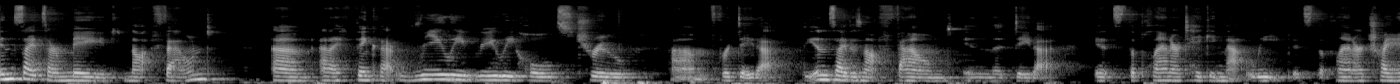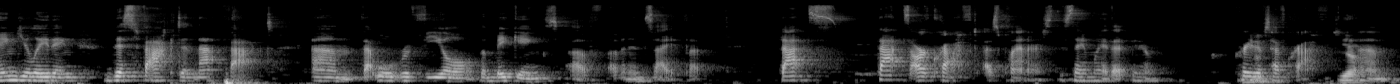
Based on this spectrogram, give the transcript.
insights are made, not found. Um, and I think that really, really holds true um, for data. The insight is not found in the data. It's the planner taking that leap. It's the planner triangulating this fact and that fact um, that will reveal the makings of, of an insight. But that's that's our craft as planners, the same way that you know creatives mm-hmm. have craft. Yeah, um,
